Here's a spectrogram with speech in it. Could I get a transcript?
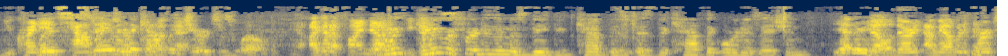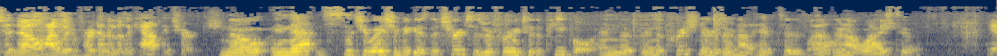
But Ukrainian it's Catholic same church. in the Catholic Okay. Church as well. Yeah, I gotta find out. Can we, You can we refer to them as the as, as the Catholic organization? Yeah, there you no, go. they're. I mean, I would refer to no. I would refer to them as a Catholic church. No, in that situation, because the church is referring to the people, and the and the parishioners are not hip to, to- Well, they're not I wise mean- to it. Yeah.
